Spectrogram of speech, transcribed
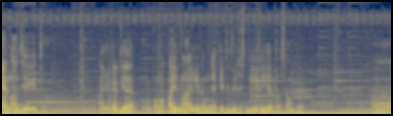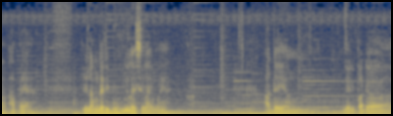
end aja gitu. Akhirnya dia ngapa-ngapain lah gitu menyakiti diri sendiri atau sampai eh, apa ya hilang dari bumi lah istilahnya ya. Ada yang daripada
